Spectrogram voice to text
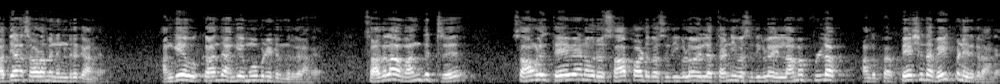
மத்தியானம் சாப்பிடாம நின்றுருக்காங்க. அங்கேயே உட்காந்து அங்கேயே மூவ் பண்ணிட்டு இருந்திருக்காங்க. ஸோ அதெல்லாம் வந்துட்டு ஸோ அவங்களுக்கு தேவையான ஒரு சாப்பாடு வசதிகளோ இல்லை தண்ணி வசதிகளோ இல்லாமல் ஃபுல்லாக அங்கே பேஷண்ட்டாக வெயிட் பண்ணியிருக்கிறாங்க.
